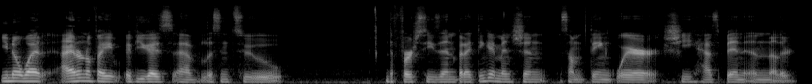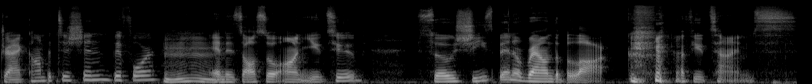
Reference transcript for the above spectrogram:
you know what i don't know if i if you guys have listened to the first season but i think i mentioned something where she has been in another drag competition before Mm. and it's also on youtube so she's been around the block a few times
